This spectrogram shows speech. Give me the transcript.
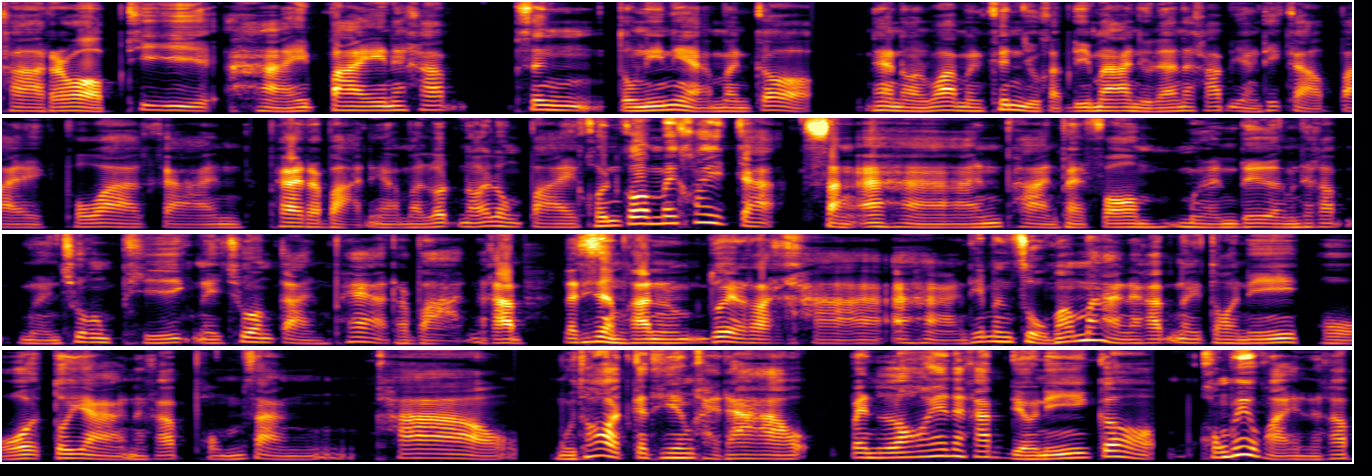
ค่าระบบที่หายไปนะครับ ซึ่งตรงนี้เนี่ยมันก็ แน่นอนว่ามันขึ้นอยู่กับดีมานอยู่แล้วนะครับ อย่างที่กล่าวไป เพราะว่าการแพร่ระบาดเนี่ยมันลดน้อยลงไป คนก็ไม่ค่อยจะสั่งอาหารผ่านแพลตฟอร์มเหมือนเดิมนะครับ เหมือนช่วงพีคในช่วงการแพร่ระบาดนะครับ และที่สำคัญด้วยราคาอาหารที่มันสูงมากๆนะครับ ในตอนนี้โหตัวอย่างนะครับ ผมสั่งข้าว หมูทอดกระเทียมไข่ดาว เป็นร้อยนะครับ เดี๋ยวนี้ก็คงไม่ไหวนะครับ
